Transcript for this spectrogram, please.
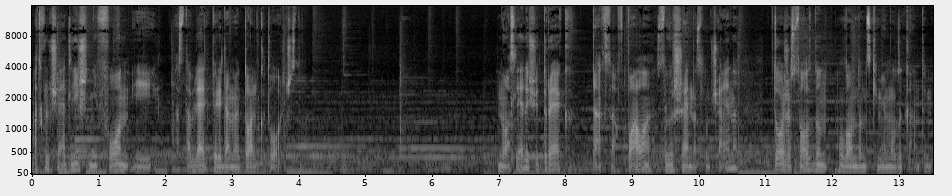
Отключает лишний фон и оставляет передо мной только творчество. Ну а следующий трек так совпало, совершенно случайно, тоже создан лондонскими музыкантами.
